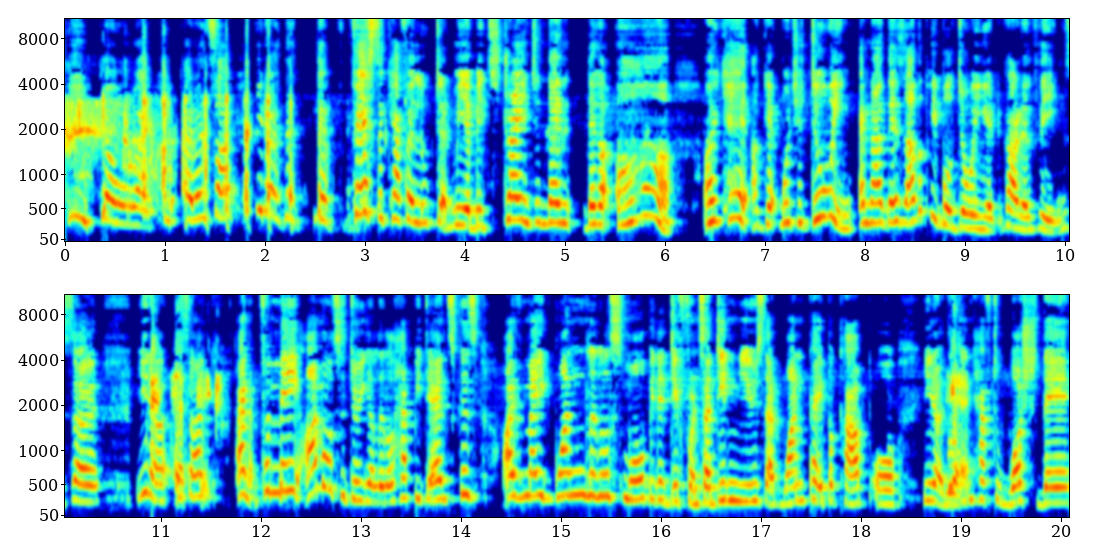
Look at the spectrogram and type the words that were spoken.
Go away. And it's like, you know, the, the first the cafe looked at me a bit strange and then they go, ah, okay, I get what you're doing. And now there's other people doing it kind of thing. So, you know, it's like, and for me, I'm also doing a little happy dance because I've made one little small bit of difference. I didn't use that one paper cup or, you know, they Yeah. didn't have to wash their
